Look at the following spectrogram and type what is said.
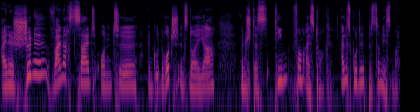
Eine schöne Weihnachtszeit und äh, einen guten Rutsch ins neue Jahr wünscht das Team vom Eistalk. Alles Gute, bis zum nächsten Mal.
